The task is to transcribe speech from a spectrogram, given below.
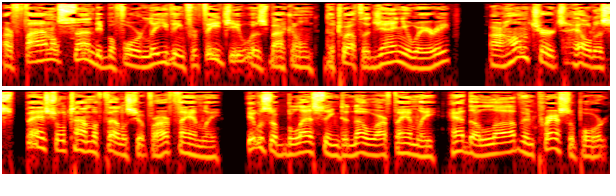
Our final Sunday before leaving for Fiji was back on the 12th of January. Our home church held a special time of fellowship for our family. It was a blessing to know our family had the love and prayer support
